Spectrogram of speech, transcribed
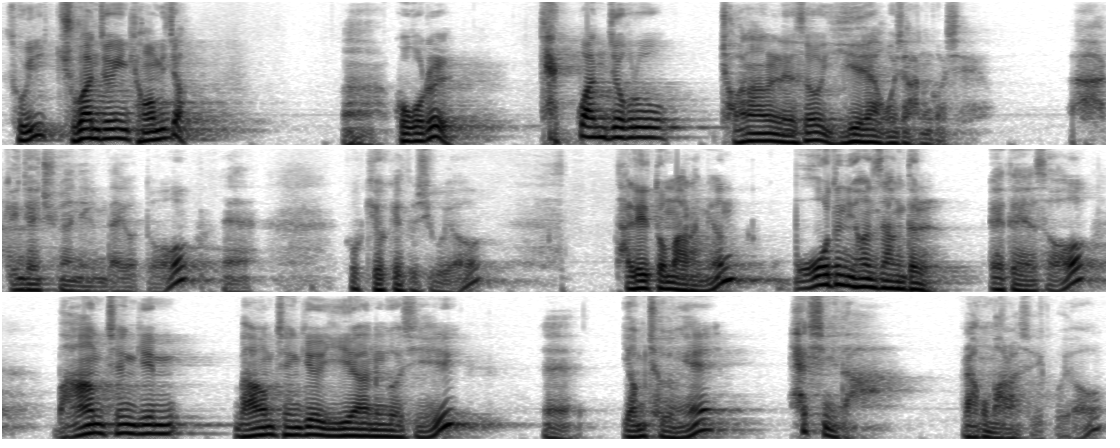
소위 주관적인 경험이죠. 아, 그거를 객관적으로 전환을 해서 이해하고자 하는 것이에요. 아, 굉장히 중요한 얘기입니다, 이것도. 네. 꼭 기억해 두시고요. 달리 또 말하면 모든 현상들에 대해서 마음 챙김, 마음 챙겨 이해하는 것이 예, 염처경의 핵심이다. 라고 말할 수 있고요.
